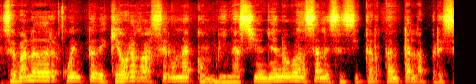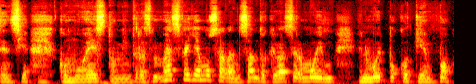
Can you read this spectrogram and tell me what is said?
Se van a dar cuenta de que ahora va a ser una combinación, ya no vas a necesitar tanta la presencia como esto. Mientras más vayamos avanzando, que va a ser muy en muy poco tiempo,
